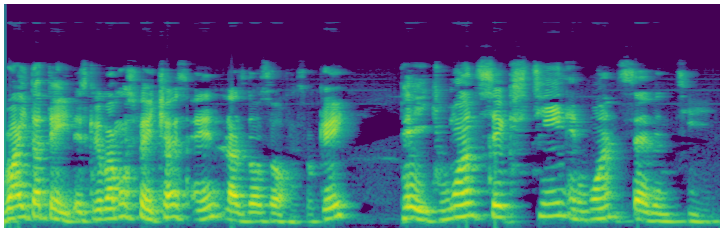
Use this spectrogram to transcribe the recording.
Write a date. Escribamos fechas en las dos hojas, okay? Page 116 and 117.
